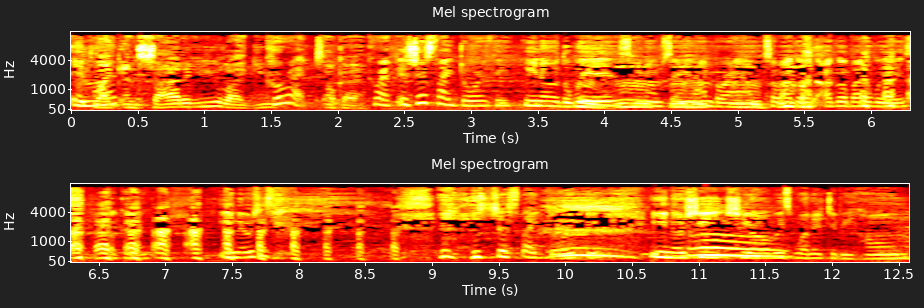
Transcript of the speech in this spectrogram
in like inside of you, like you. Correct. Okay. Correct. It's just like Dorothy, you know, the Wiz. You know what I'm saying? I'm brown, so I go I go by the Wiz. Okay. You know, it's just it's just like Dorothy. You know, she she always wanted to be home.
